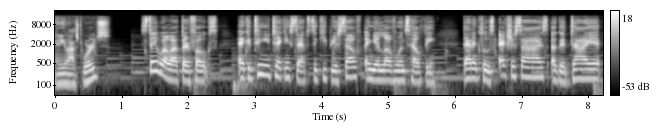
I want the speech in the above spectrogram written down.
any last words? Stay well out there, folks, and continue taking steps to keep yourself and your loved ones healthy. That includes exercise, a good diet,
